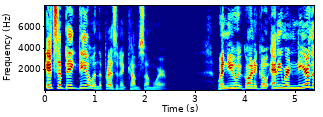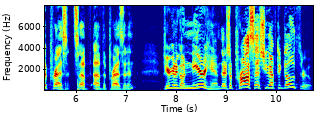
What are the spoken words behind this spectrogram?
It's a big deal when the president comes somewhere. When you are going to go anywhere near the presence of, of the president, if you're going to go near him, there's a process you have to go through.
